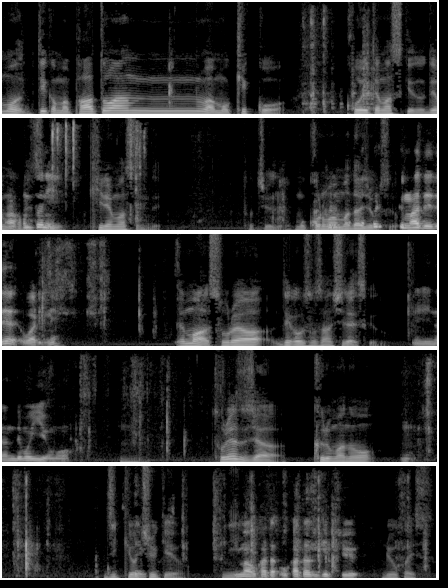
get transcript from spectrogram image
もう、っていうかまあパート1はもう結構超えてますけど、であも別に切れますんで。途中で。もうこのまま大丈夫ですよまでで終わりね。えまあ、それはデカウソさん次第ですけど。えー何でもいいよ、もとりあえずじゃあ、車のうん実況中継を今おかた、お片付け中。了解です。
